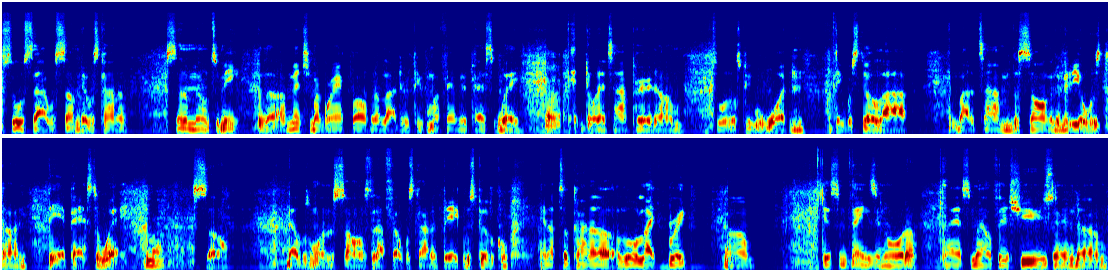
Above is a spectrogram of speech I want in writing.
suicide was something that was kind of sentimental to me because I, I mentioned my grandfather and a lot of different people in my family passed away, Right. and during that time period, um, two of those people wasn't. They were still alive, and by the time the song and the video was done, they had passed away. Right. So that was one of the songs that I felt was kind of big, was pivotal. And I took kind of a little life break, um, did some things in order. I had some health issues and um,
